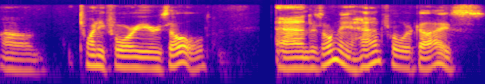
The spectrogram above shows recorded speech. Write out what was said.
uh, 24 years old, and there's only a handful of guys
